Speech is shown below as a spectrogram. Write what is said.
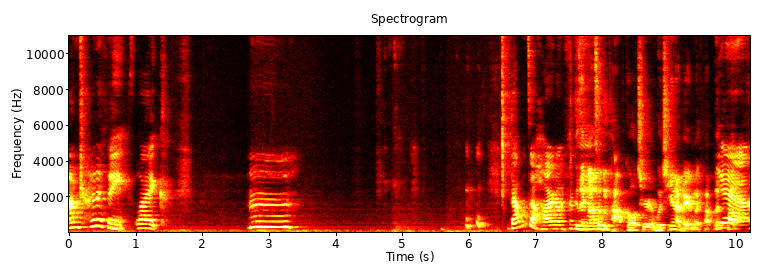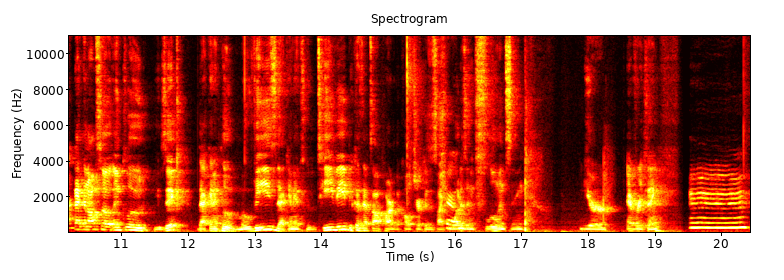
I'm trying to think like, mm, that one's a hard one for Because it can also be pop culture, which you're not very much pop. But Yeah. pop, that can also include music. That can include movies. That can include TV because that's all part of the culture. Because it's like True. what is influencing your everything. Mm,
